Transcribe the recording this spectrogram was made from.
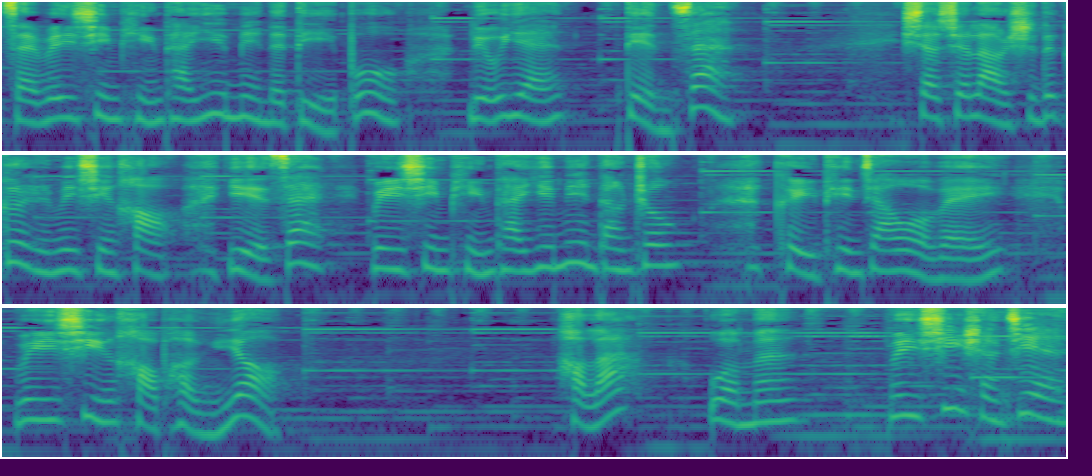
在微信平台页面的底部留言点赞。小学老师的个人微信号也在微信平台页面当中，可以添加我为微信好朋友。好啦，我们微信上见。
